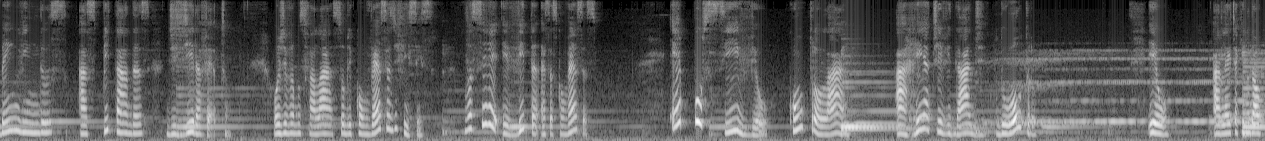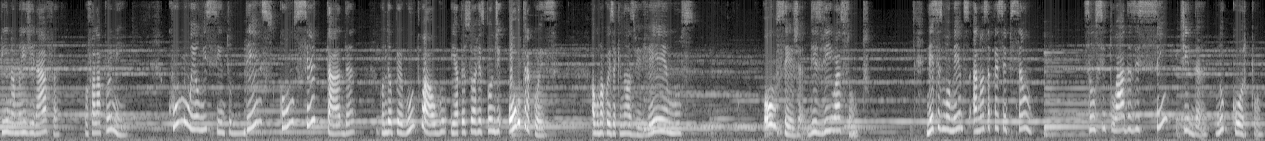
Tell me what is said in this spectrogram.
bem-vindos às Pitadas de Girafeto. Hoje vamos falar sobre conversas difíceis. Você evita essas conversas? É possível controlar a reatividade do outro? Eu, Arlete Aquino Dalpino, a mãe girafa, vou falar por mim como eu me sinto desconcertada quando eu pergunto algo e a pessoa responde outra coisa. Alguma coisa que nós vivemos, ou seja, desvia o assunto. Nesses momentos, a nossa percepção são situadas e sentida no corpo.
